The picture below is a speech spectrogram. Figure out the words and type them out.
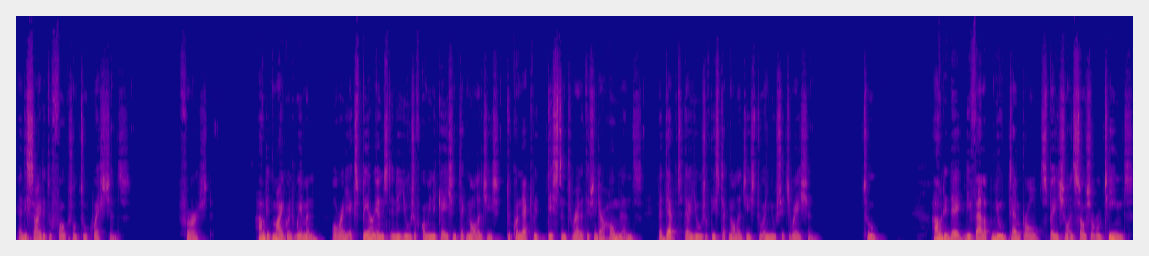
and decided to focus on two questions. First, how did migrant women, already experienced in the use of communication technologies to connect with distant relatives in their homelands, adapt their use of these technologies to a new situation? 2. How did they develop new temporal, spatial and social routines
